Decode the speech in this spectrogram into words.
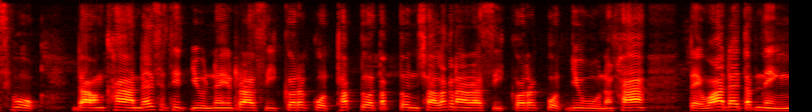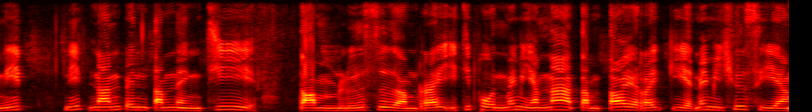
2566 ดาวอังคารได้สถิตอยู่ในราศีกรกฎทับตัวทับตนชาวลัคนาราศีกรกฎอยู่นะคะ แต่ว่าได้ตำแหน่งนิดนิดนั้นเป็นตำแหน่งที่ ต่ำหรือเสื่อมไร้อิทธิพล ไม่มีอำนาจต่ำต้อยไร้เกียรติไม่มีชื่อเสียง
